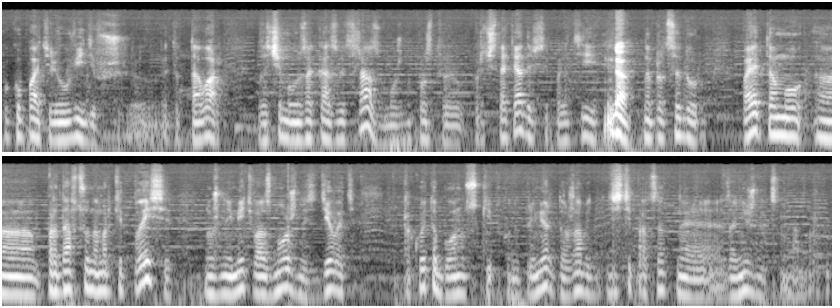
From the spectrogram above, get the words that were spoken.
покупателю, увидев э, этот товар, зачем его заказывать сразу, можно просто прочитать адрес и пойти Да. на процедуру. Поэтому э, продавцу на маркетплейсе нужно иметь возможность сделать какой-то бонус, скидку. Например, должна быть 10% заниженная цена, может быть,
